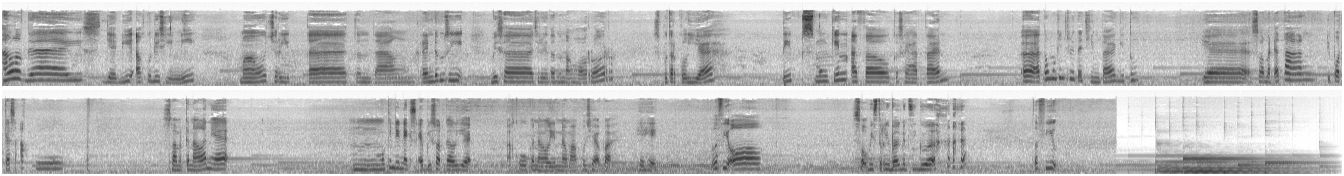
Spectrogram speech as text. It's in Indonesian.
Halo guys, jadi aku di sini mau cerita tentang random sih, bisa cerita tentang horor, seputar kuliah, tips mungkin atau kesehatan, uh, atau mungkin cerita cinta gitu. Ya, selamat datang di podcast aku. Selamat kenalan ya. Hmm, mungkin di next episode kali ya aku kenalin nama aku siapa hehe. Love you all. So misteri banget sih gue love you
